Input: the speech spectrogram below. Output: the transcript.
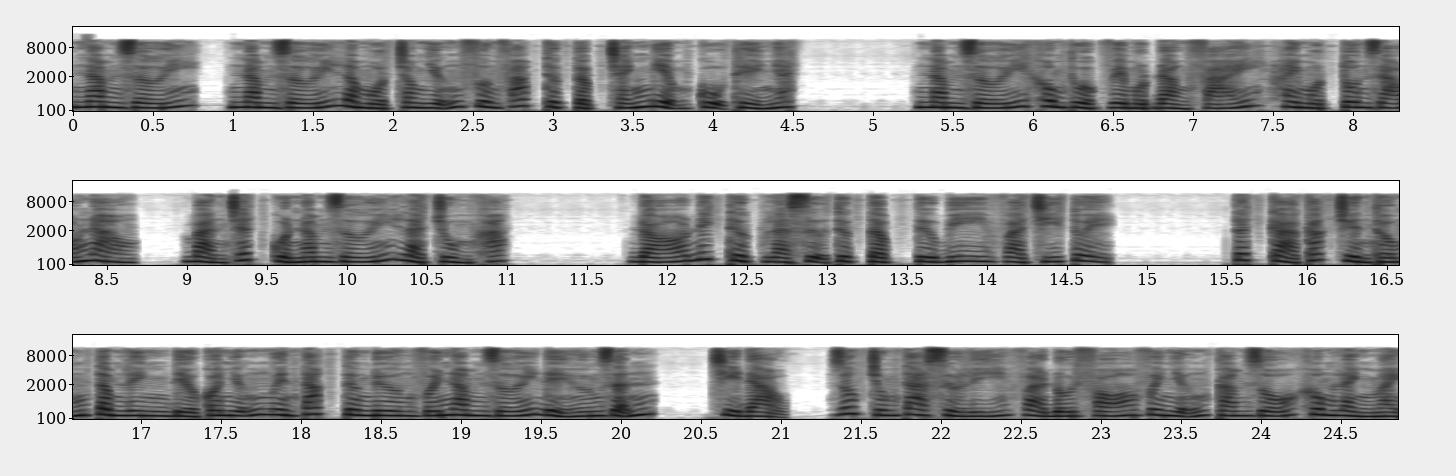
Năm giới, năm giới là một trong những phương pháp thực tập chánh niệm cụ thể nhất. Năm giới không thuộc về một đảng phái hay một tôn giáo nào, bản chất của năm giới là trùng khắp. Đó đích thực là sự thực tập từ bi và trí tuệ. Tất cả các truyền thống tâm linh đều có những nguyên tắc tương đương với năm giới để hướng dẫn, chỉ đạo, giúp chúng ta xử lý và đối phó với những cám dỗ không lành mạnh,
